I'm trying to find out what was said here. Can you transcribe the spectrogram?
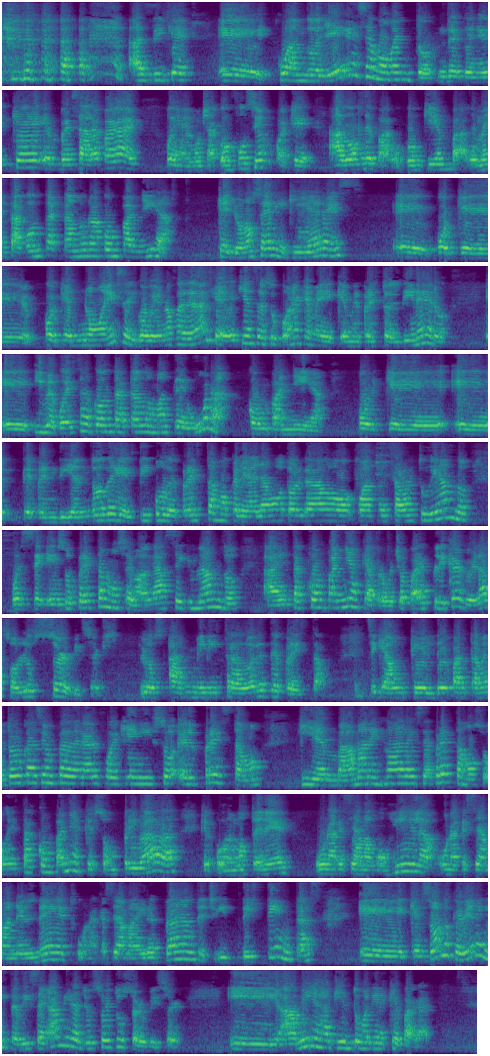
Así que eh, cuando llegue ese momento de tener que empezar a pagar, pues hay mucha confusión porque ¿a dónde pago? ¿Con quién pago? Me está contactando una compañía que yo no sé ni quién es, eh, porque, porque no es el gobierno federal, que es quien se supone que me, que me prestó el dinero. Eh, y me puede estar contactando más de una compañía porque eh, dependiendo del tipo de préstamo que le hayan otorgado cuando estaba estudiando, pues esos préstamos se van asignando a estas compañías que aprovecho para explicar, ¿verdad? Son los servicers, los administradores de préstamo. Así que aunque el Departamento de Educación Federal fue quien hizo el préstamo, quien va a manejar ese préstamo son estas compañías que son privadas, que podemos tener una que se llama Mojila, una que se llama Nelnet, una que se llama Air Advantage y distintas, eh, que son los que vienen y te dicen, ah, mira, yo soy tu servicer y a mí es a quien tú me tienes que pagar.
